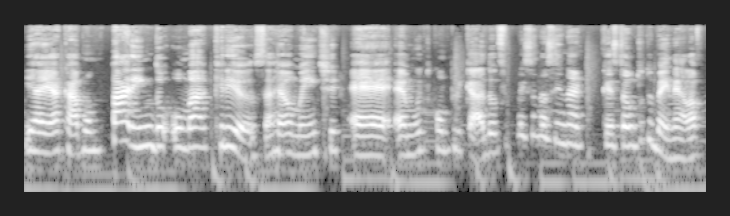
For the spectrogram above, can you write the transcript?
e aí acabam parindo uma criança. Realmente é, é muito complicado. Eu fico pensando assim na questão, tudo bem, né? Ela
